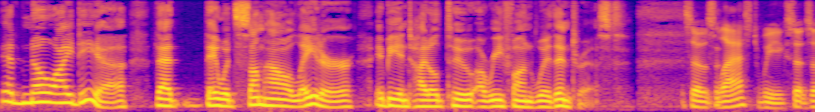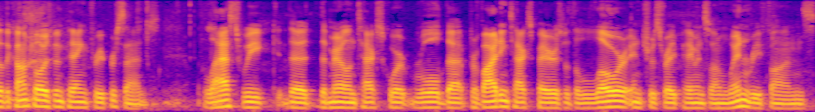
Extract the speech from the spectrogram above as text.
they had no idea that they would somehow later be entitled to a refund with interest. So, so last week, so, so the comptroller has been paying 3%. Last week, the, the Maryland Tax Court ruled that providing taxpayers with a lower interest rate payments on Wynne refunds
